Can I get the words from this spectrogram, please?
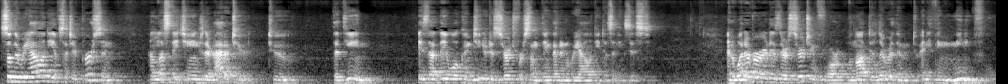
So the reality of such a person, unless they change their attitude to the deen, is that they will continue to search for something that in reality doesn't exist. And whatever it is they're searching for will not deliver them to anything meaningful.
